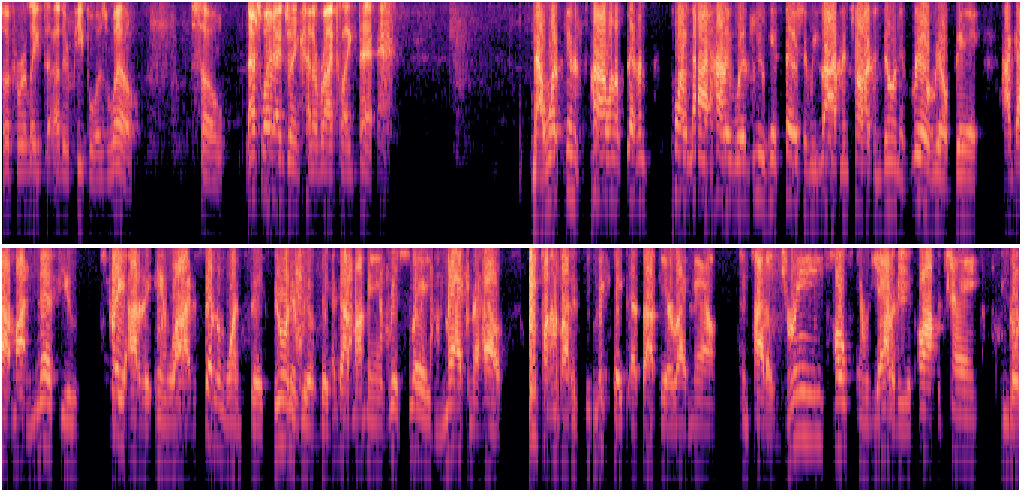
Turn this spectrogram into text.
so it can relate to other people as well. So that's why that joint kind of rock like that. Now, once again, it's Power 107.9 Hollywood's new hit station. We live and in charge and doing it real, real big. I got my nephew straight out of the NY, the 716, doing it real big. I got my man Rich Slave Mac in the house. We're talking about his new mixtape that's out there right now entitled Dreams, Hopes, and Reality. It's off the chain. You can go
